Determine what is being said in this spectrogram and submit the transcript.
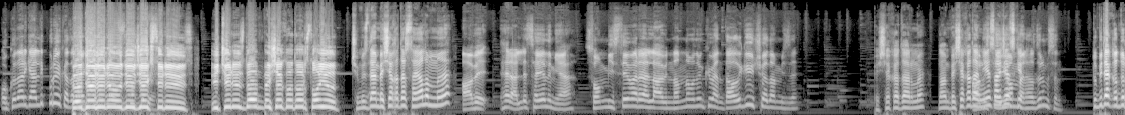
O kadar geldik buraya kadar. Bedelini ödeyeceksiniz. İçinizden beşe kadar sayın. İçimizden 5'e kadar sayalım mı? Abi herhalde sayalım ya. Son bir isteği var herhalde abinin anlamadım ki ben. Dalga geçiyor adam bize. 5'e kadar mı? Lan 5'e kadar Abi niye sayacağız ki? sayıyorum ben hazır mısın? Dur bir dakika dur.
